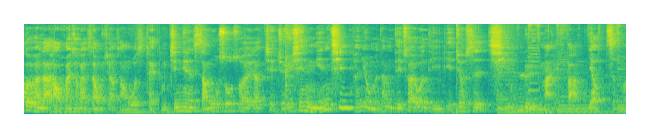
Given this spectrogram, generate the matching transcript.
各位朋友，大家好，欢迎收看三五香商，我是 Ted。我们今天商务说出来要解决一些年轻朋友们他们提出来的问题，也就是情侣买房要怎么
